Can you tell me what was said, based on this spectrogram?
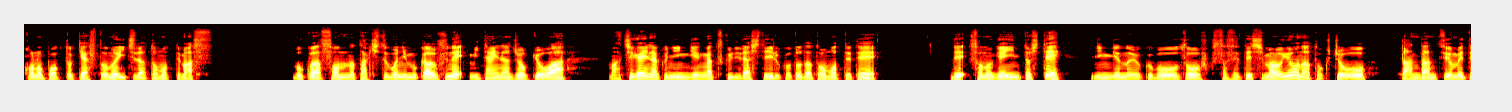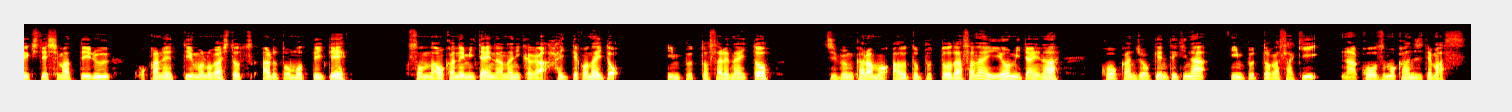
このポッドキャストの位置だと思ってます。僕はそんな滝壺に向かう船みたいな状況は、間違いなく人間が作り出していることだと思ってて、で、その原因として人間の欲望を増幅させてしまうような特徴をだんだん強めてきてしまっているお金っていうものが一つあると思っていて、そんなお金みたいな何かが入ってこないと、インプットされないと、自分からもアウトプットを出さないよみたいな交換条件的なインプットが先な構図も感じてます。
